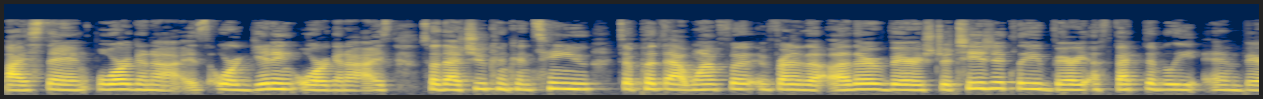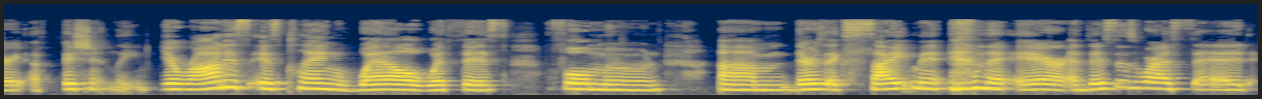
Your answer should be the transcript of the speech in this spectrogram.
by staying organized or getting organized so that you can continue to put that one foot in front of the other very strategically, very effectively, and very efficiently. Uranus is playing well with this full moon. Um, there's excitement in the air and this is where I said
